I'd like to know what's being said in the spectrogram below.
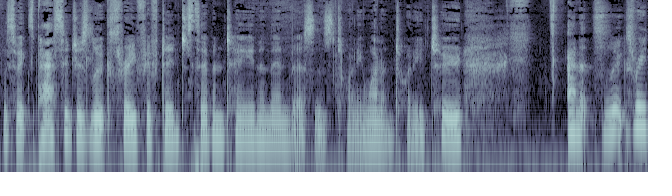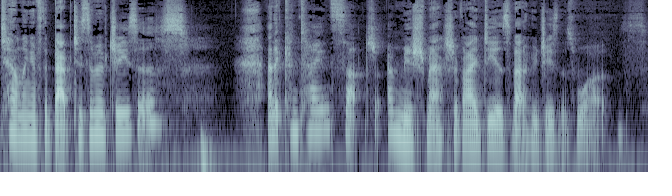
This week's passage is Luke 3 15 to 17, and then verses 21 and 22. And it's Luke's retelling of the baptism of Jesus and it contains such a mishmash of ideas about who Jesus was.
